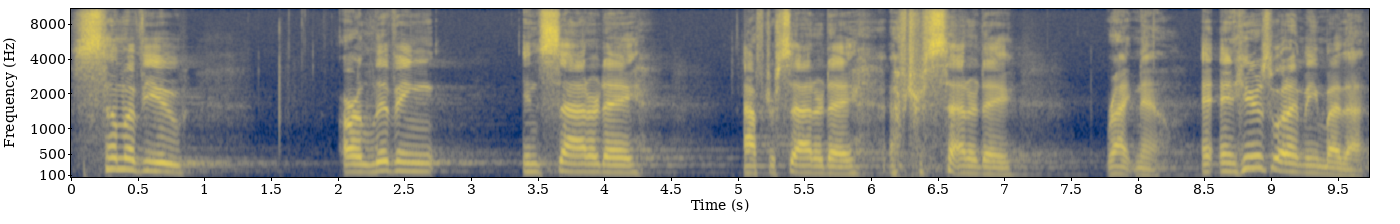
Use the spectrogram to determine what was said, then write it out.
Some of you are living in Saturday after Saturday after Saturday right now. And, here's what I mean by that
